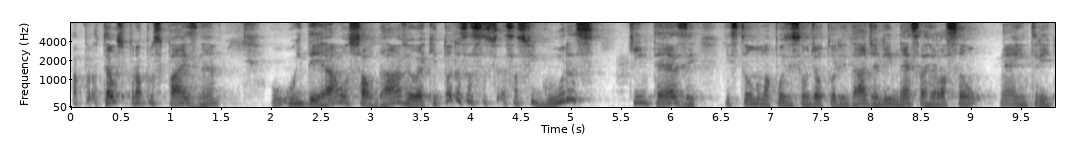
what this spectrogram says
até os próprios pais, né? O, ideal, o saudável é que todas essas figuras que em tese estão numa posição de autoridade ali nessa relação né, entre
